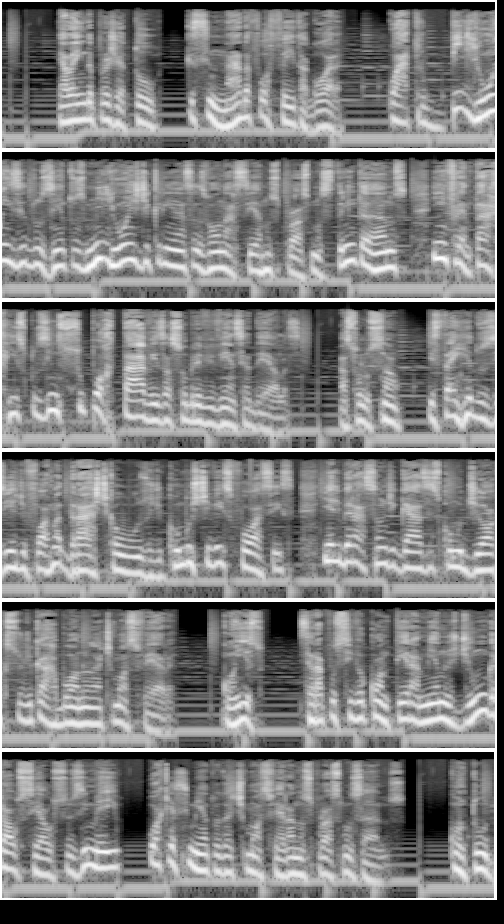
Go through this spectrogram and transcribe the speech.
Ela ainda projetou que, se nada for feito agora, 4 bilhões e 200 milhões de crianças vão nascer nos próximos 30 anos e enfrentar riscos insuportáveis à sobrevivência delas. A solução está em reduzir de forma drástica o uso de combustíveis fósseis e a liberação de gases como dióxido de carbono na atmosfera. Com isso, será possível conter a menos de 1 grau Celsius e meio o aquecimento da atmosfera nos próximos anos. Contudo,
